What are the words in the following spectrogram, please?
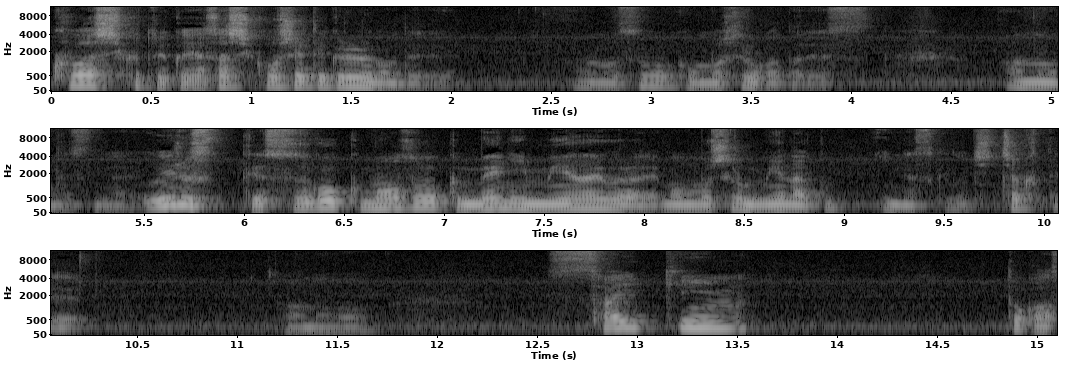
詳しくというか優しく教えてくれるのであのすごく面白かったです。あのですねウイルスってすごくものすごく目に見えないぐらい、まあ、もちろん見えなくいいんですけどちっちゃくてあの細菌とか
